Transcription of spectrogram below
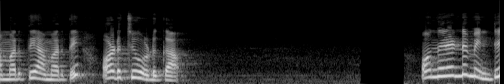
അമർത്തി അമർത്തി ഉടച്ചു കൊടുക്കാം. ഒന്ന് രണ്ട് മിനിറ്റ്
